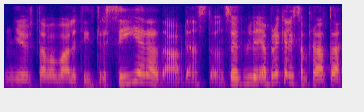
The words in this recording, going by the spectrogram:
njuta av att vara lite intresserad av den stund. Så jag brukar liksom prata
